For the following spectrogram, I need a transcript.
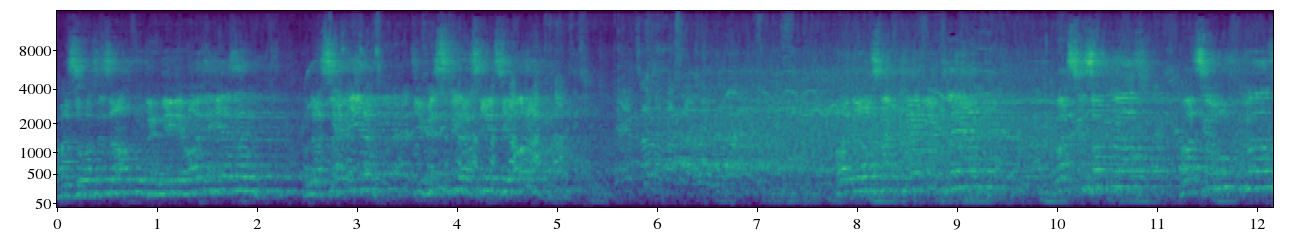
Aber sowas ist auch gut, denn die, die heute hier sind, und das seid ihr, die wissen, wie das hier ist, hier auch. Heute muss man keinem erklären, was gesungen wird, was gerufen wird.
